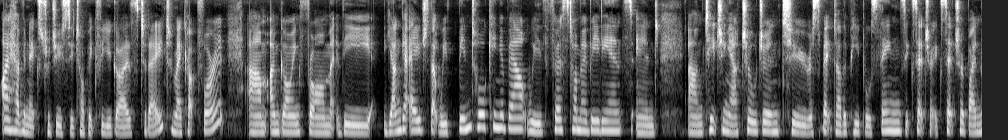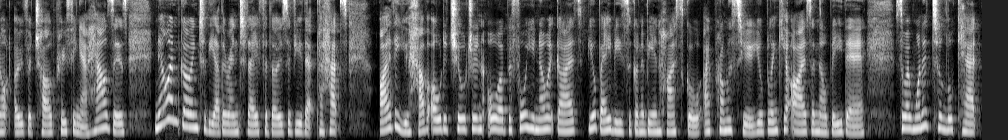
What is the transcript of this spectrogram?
I have an extra juicy topic for you guys today to make up for it. Um, I'm going from the younger age that we've been talking about with first time obedience and um, teaching our children to respect other people's things, etc., etc., by not over childproofing our houses. Now I'm going to the other end today for those of you that perhaps Either you have older children, or before you know it, guys, your babies are going to be in high school. I promise you, you'll blink your eyes and they'll be there. So, I wanted to look at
